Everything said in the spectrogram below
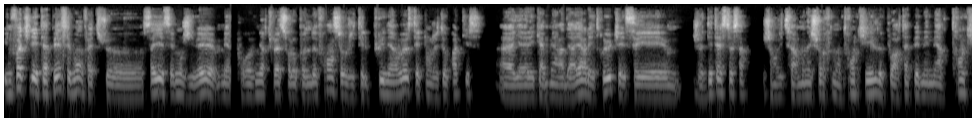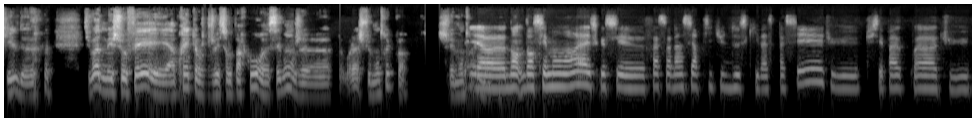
une fois qu'il est tapé, c'est bon en fait. Je, ça y est, c'est bon, j'y vais. Mais pour revenir, tu vois, sur l'Open de France, où j'étais le plus nerveux, c'était quand j'étais au practice. Euh, il y avait les caméras derrière, les trucs, et c'est, je déteste ça. J'ai envie de faire mon échauffement tranquille, de pouvoir taper mes merdes tranquille, de, tu vois, de m'échauffer. Et après, quand je vais sur le parcours, c'est bon, je, voilà, je fais mon truc, quoi. Je fais mon truc. Et euh, dans, dans, ces moments-là, est-ce que c'est face à l'incertitude de ce qui va se passer Tu, tu sais pas quoi, tu.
